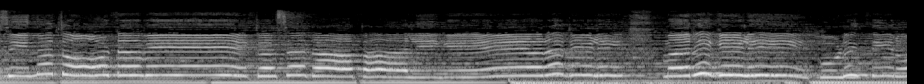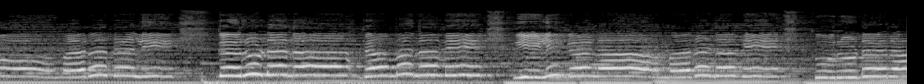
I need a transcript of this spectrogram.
ಹಲಸಿನ ತೋಟವೇ ಕಸದ ಪಾಲಿಗೆ ಅರಗಿಳಿ ಮರಿಗಿಳಿ ಕುಳಿತಿರೋ ಮರದಲ್ಲಿ ಗರುಡನ ಗಮನವೇ ಇಳಿಗಳ ಮರಣವೇ ಕುರುಡರಾ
